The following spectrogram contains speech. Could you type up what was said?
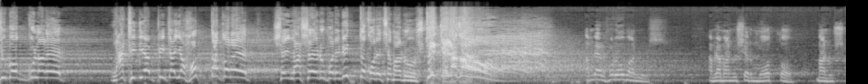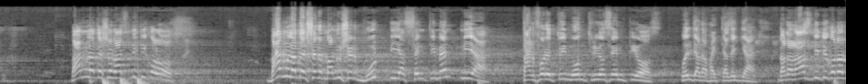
যুবকগুলারে লাঠি দিয়ে পিটাইয়া হত্যা করে, সেই লাশের উপরে নৃত্য করেছে মানুষ। ঠিক এরকম আমরা এরপরেও মানুষ। আমরা মানুষের মতো মানুষ না। বাংলাদেশও রাজনীতি করস। বাংলাদেশের মানুষের ভোট দিয়া সেন্টিমেন্ট নিয়া, তারপরে তুই মন্ত্রী হস এমপি হস। কইল যারা ভাইটা গিয়া দাদা রাজনীতি করার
